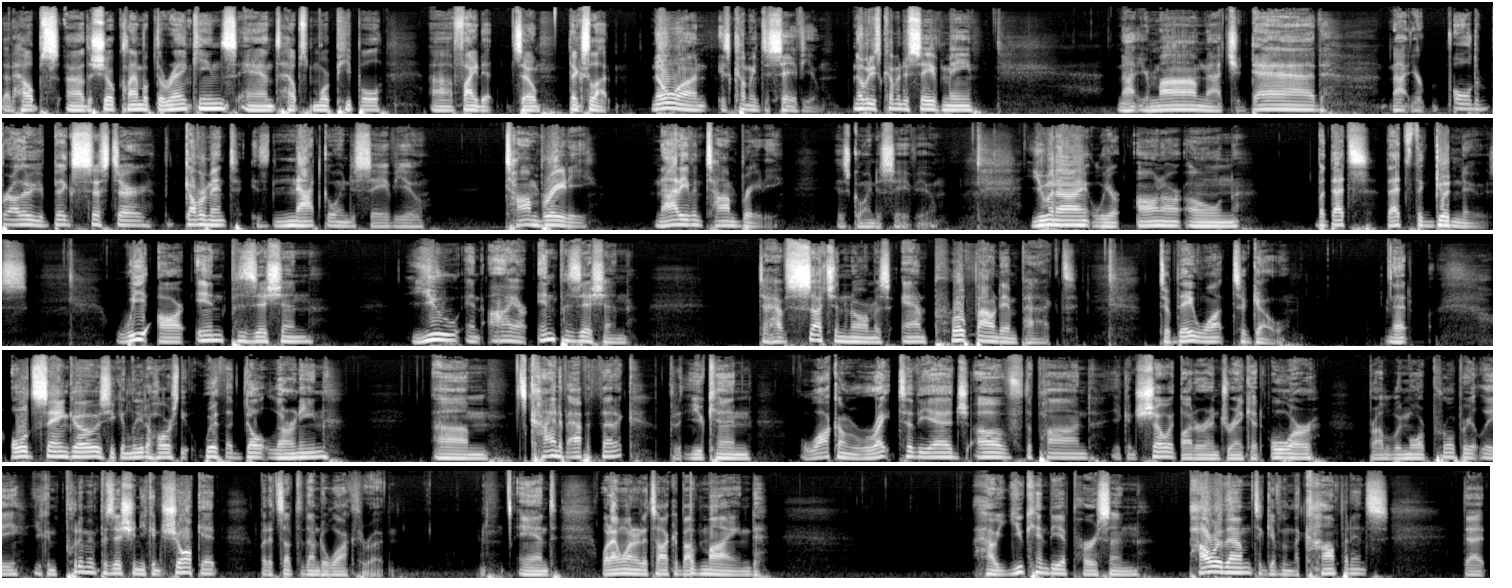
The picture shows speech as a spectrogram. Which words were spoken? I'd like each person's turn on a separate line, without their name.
That helps uh, the show climb up the rankings and helps more people uh, find it. So thanks a lot. No one is coming to save you. Nobody's coming to save me. Not your mom, not your dad, not your older brother, your big sister. The government is not going to save you. Tom Brady, not even Tom Brady, is going to save you. You and I, we are on our own, but that's that's the good news. We are in position. You and I are in position to have such an enormous and profound impact to they want to go. That old saying goes, you can lead a horse with adult learning. Um, it's kind of apathetic, but you can walk them right to the edge of the pond. You can show it water and drink it, or probably more appropriately, you can put them in position. You can show it, but it's up to them to walk through it. And what I wanted to talk about mind, how you can be a person power them, to give them the confidence that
